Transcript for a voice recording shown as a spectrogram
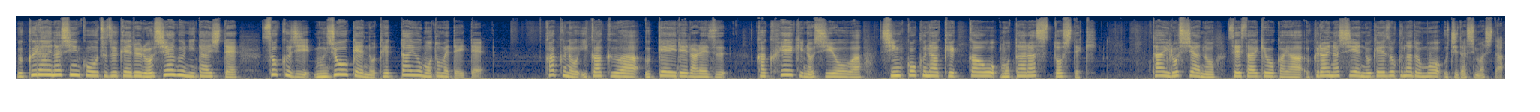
ウクライナ侵攻を続けるロシア軍に対して即時無条件の撤退を求めていて、核の威嚇は受け入れられず、核兵器の使用は深刻な結果をもたらすと指摘。対ロシアの制裁強化やウクライナ支援の継続なども打ち出しました。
